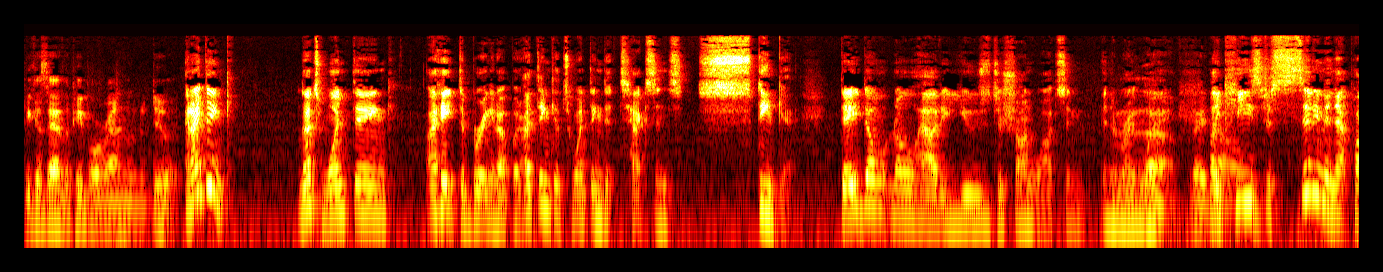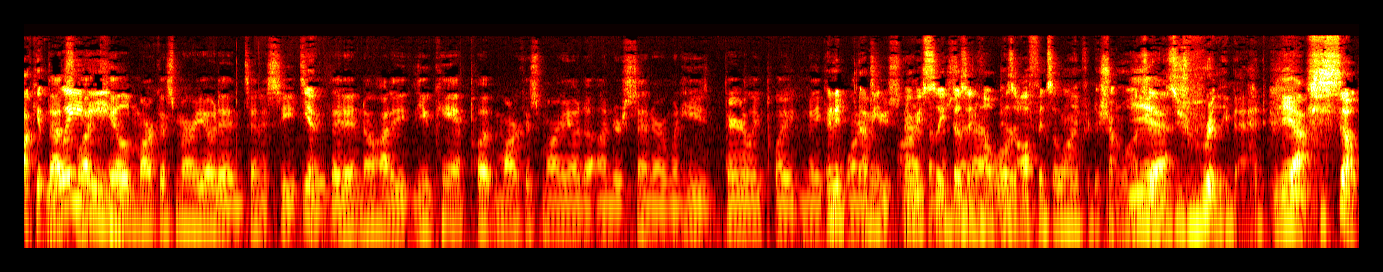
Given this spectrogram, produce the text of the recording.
Because they have the people around them to do it. And I think that's one thing. I hate to bring it up, but I think it's one thing that Texans stink at. They don't know how to use Deshaun Watson in the right No, way. Like don't. he's just sitting in that pocket That's waiting. That's what killed Marcus Mariota in Tennessee too. Yeah. They didn't know how to. You can't put Marcus Mariota under center when he barely played maybe and it, one or I two mean, snaps. obviously, it doesn't help his Oregon. offensive line for Deshaun Watson. Yeah. is really bad. Yeah, So,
